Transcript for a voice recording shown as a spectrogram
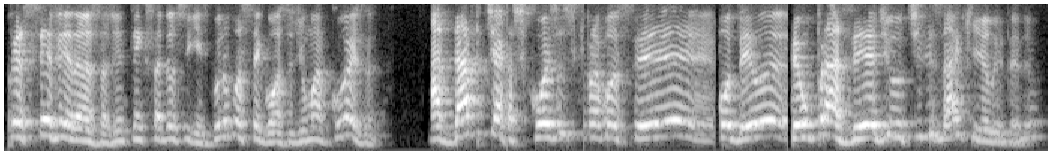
Perseverança. A gente tem que saber o seguinte: quando você gosta de uma coisa, adapte as coisas para você poder ter o prazer de utilizar aquilo, entendeu?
